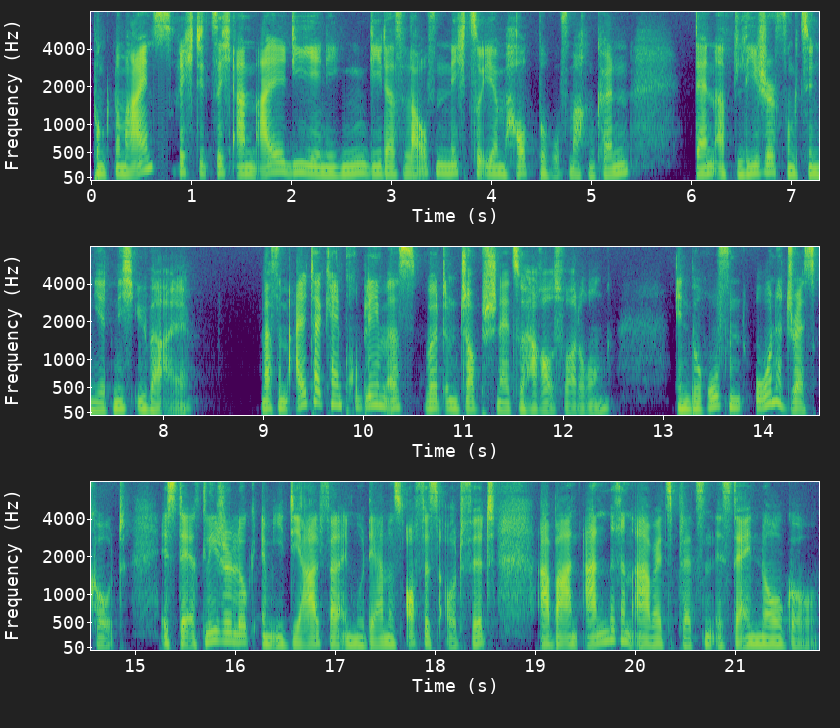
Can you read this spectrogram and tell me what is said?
Punkt Nummer eins richtet sich an all diejenigen, die das Laufen nicht zu ihrem Hauptberuf machen können, denn Athleisure funktioniert nicht überall. Was im Alter kein Problem ist, wird im Job schnell zur Herausforderung. In Berufen ohne Dresscode ist der Athleisure Look im Idealfall ein modernes Office-Outfit, aber an anderen Arbeitsplätzen ist er ein No-Go.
